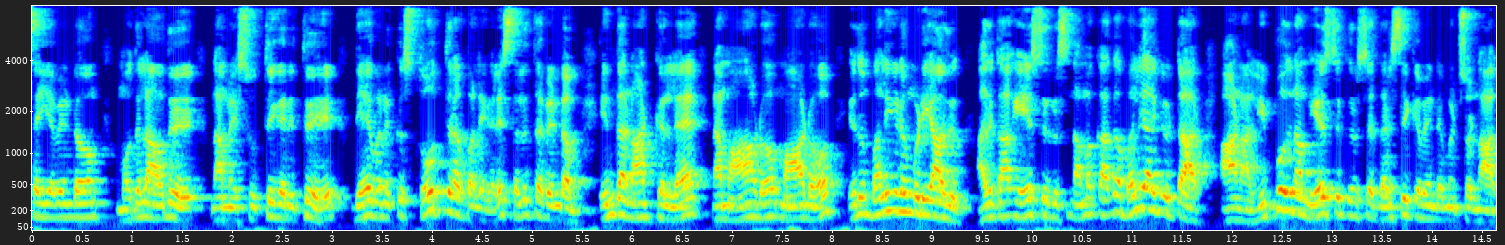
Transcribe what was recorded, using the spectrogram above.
செய்ய வேண்டும்? முதலாவது நம்மை சுத்திகரித்து தேவனுக்கு ஸ்தோத்திர பலிகளை செலுத்த வேண்டும். இந்த நாட்கள்ல நம்ம ஆடோ மாடோ எதுவும் பலியிட முடியாது அதுக்காக இயேசு கிறிஸ்து நமக்காக பலியாகிவிட்டார். ஆனால் இப்போது நாம் இயேசு கிறிஸ்துவை தரிசிக்க வேண்டும் என்று சொன்னால்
